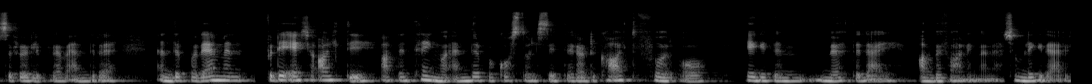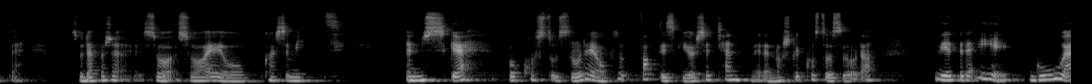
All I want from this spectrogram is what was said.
selvfølgelig prøve å endre, endre på det. Men for det er ikke alltid at en trenger å endre på kostholdet sitt radikalt for å egentlig møte de anbefalingene som ligger der ute. Så derfor så, så, så, er jo kanskje mitt ønske og kostholdsråd er også faktisk gjøre seg kjent med de norske kostholdsrådene. Fordi at de er gode,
